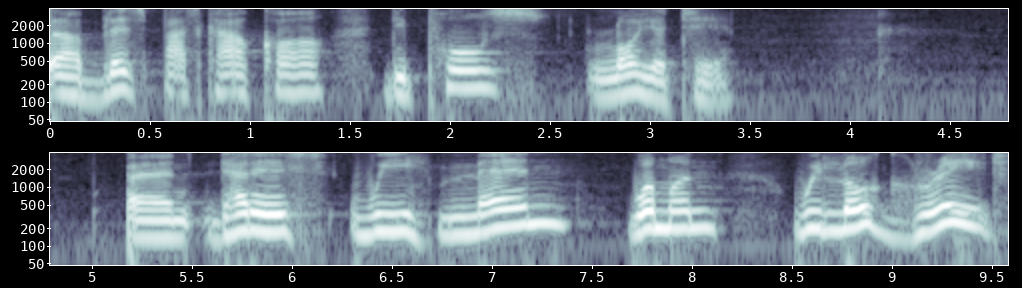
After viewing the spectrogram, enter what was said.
uh, Blaise Pascal called the post loyalty. And that is, we men, women, we look great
